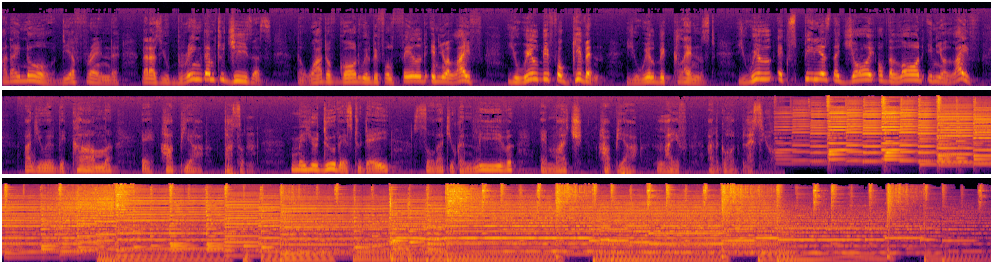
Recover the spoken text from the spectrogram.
And I know, dear friend, that as you bring them to Jesus, the Word of God will be fulfilled in your life. You will be forgiven. You will be cleansed. You will experience the joy of the Lord in your life, and you will become a happier person. May you do this today so that you can live a much happier life, and God bless you.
